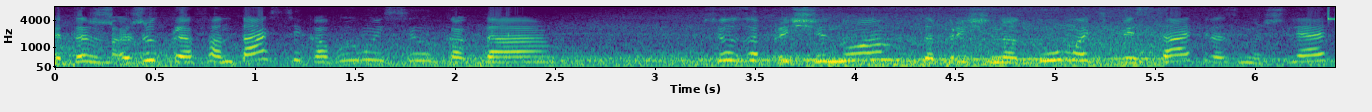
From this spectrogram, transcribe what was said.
Это ж- жуткая фантастика, вымысел, когда все запрещено, запрещено думать, писать, размышлять,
